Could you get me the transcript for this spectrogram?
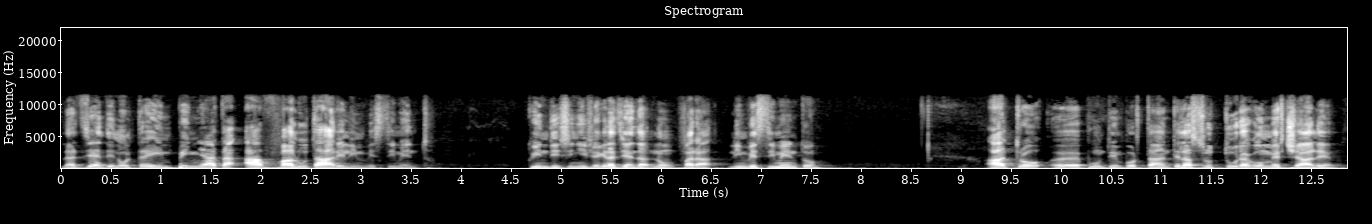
l'azienda inoltre è impegnata a valutare l'investimento, quindi significa che l'azienda non farà l'investimento. Altro eh, punto importante, la struttura commerciale.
